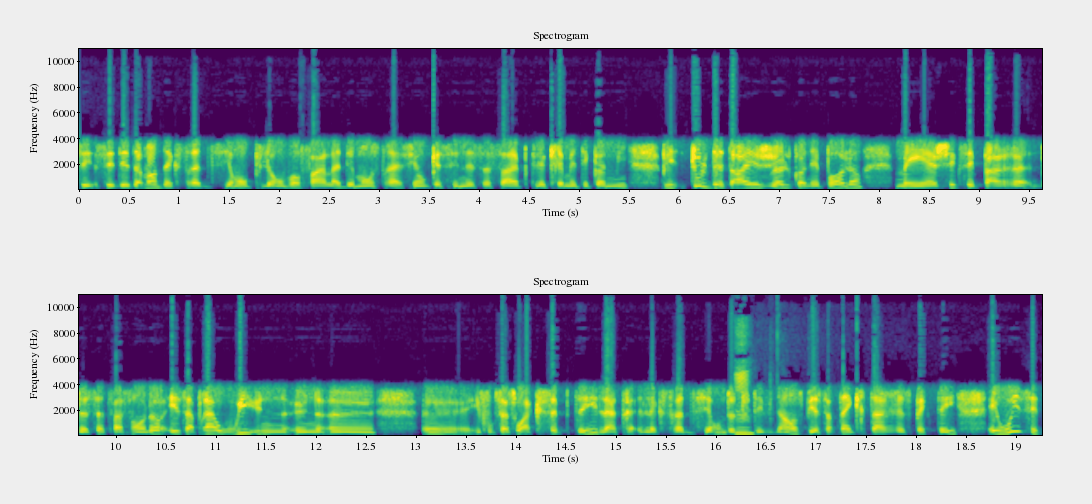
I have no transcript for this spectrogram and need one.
c'est des demandes d'extradition, puis là, on va faire la démonstration que c'est nécessaire, puis que le crime est commis. Puis tout le détail, je le connais pas, là, mais euh, je sais que c'est par euh, de cette façon-là. Et ça prend, oui, une, une un- euh, il faut que ça soit accepté, l'extradition, de toute évidence, puis il y a certains critères respectés. Et oui, c'est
